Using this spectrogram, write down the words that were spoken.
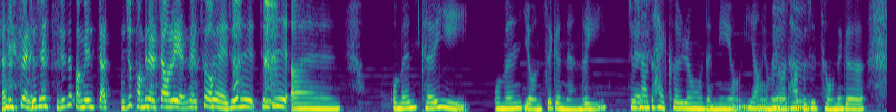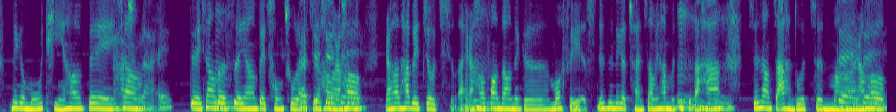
对，对，就是你就在旁边教，你就旁边的教练，没错。对，就是 就是嗯，我们可以，我们有这个能力，就像是骇客任务的 Neo 一样，有没有？他不是从那个那个母体，然后被像出来。对，像垃圾一样被冲出来之后，嗯、然后，然后他被救起来，然后放到那个 Morpheus，、嗯、就是那个船上面。他们不是把他身上扎很多针吗？嗯、然后，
